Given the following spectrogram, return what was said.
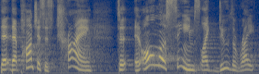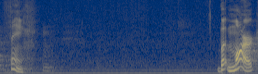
that, that Pontius is trying to, it almost seems like do the right thing. But Mark,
